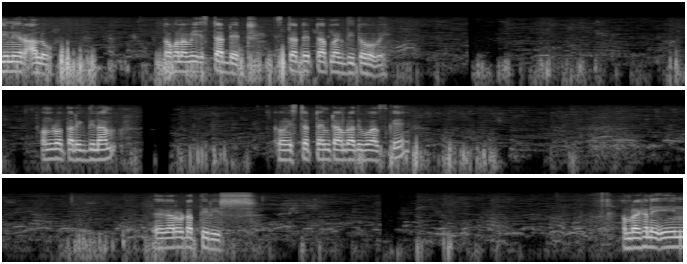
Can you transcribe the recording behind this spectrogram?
দিনের আলো। তখন আমি স্টার ডেট স্টার ডেটটা আপনাকে দিতে হবে। পনেরো তারিখ দিলাম। এবং স্টার্ট টাইমটা আমরা দিব আজকে। এগারোটা তিরিশ। আমরা এখানে ইন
